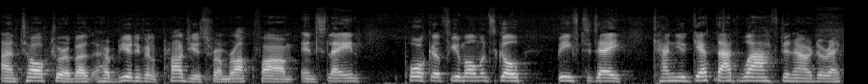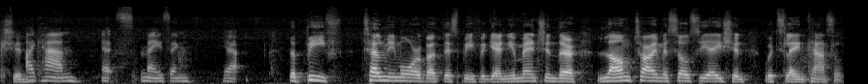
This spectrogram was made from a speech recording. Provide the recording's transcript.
and talk to her about her beautiful produce from Rock Farm in Slane. Pork a few moments ago, beef today. Can you get that waft in our direction? I can. It's amazing. Yeah. The beef. Tell me more about this beef again. You mentioned their long time association with Slane Castle.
